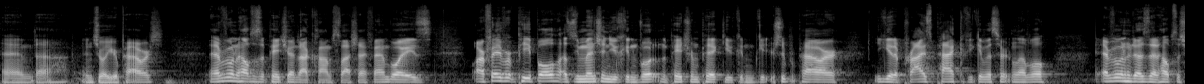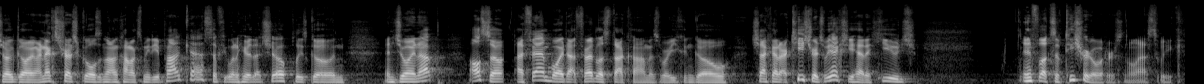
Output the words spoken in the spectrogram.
and uh, enjoy your powers. Everyone who helps us at patreon.com slash ifanboy is our favorite people. As you mentioned, you can vote in the patron pick. You can get your superpower. You get a prize pack if you give a certain level. Everyone who does that helps the show going. Our next stretch goal is a non-comics media podcast. So if you want to hear that show, please go and, and join up. Also, ifanboy.threadless.com is where you can go check out our t-shirts. We actually had a huge influx of t-shirt orders in the last week.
